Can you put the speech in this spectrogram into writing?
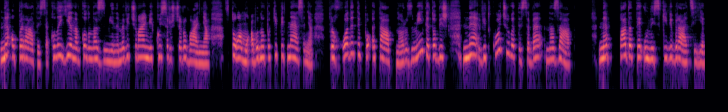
Не опиратися, коли є навколо нас зміни, ми відчуваємо якесь розчарування в тому, або навпаки, піднесення. Проходити поетапно, розумієте? Тобі ж не відкочувати себе назад. Не падати у низькі вібрації.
